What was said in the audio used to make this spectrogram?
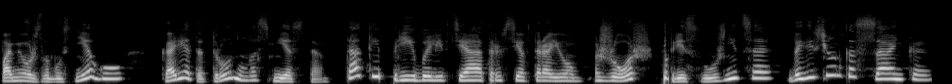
по мерзлому снегу, карета тронула с места. Так и прибыли в театр все втроем. Жорж, прислужница, да девчонка Санька,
